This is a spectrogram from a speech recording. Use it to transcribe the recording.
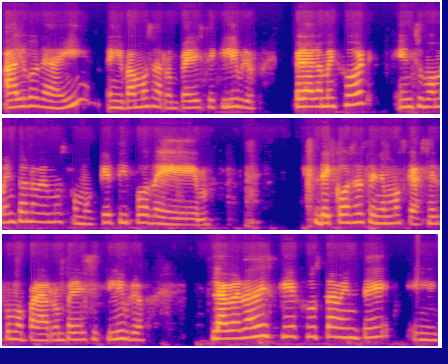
algo de ahí, eh, vamos a romper ese equilibrio. Pero a lo mejor en su momento no vemos como qué tipo de, de cosas tenemos que hacer como para romper ese equilibrio. La verdad es que justamente eh,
